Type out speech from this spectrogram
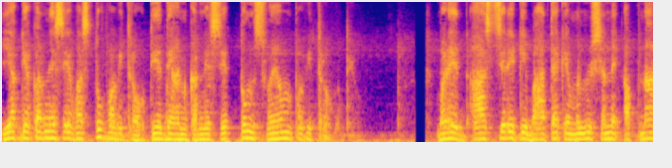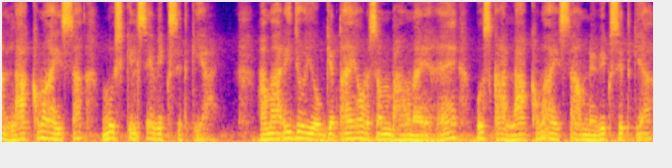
यज्ञ करने से वस्तु पवित्र होती है। ध्यान करने से तुम स्वयं पवित्र होते हो। बड़े आश्चर्य की बात है कि मनुष्य ने अपना लाखवां हिस्सा मुश्किल से विकसित किया है। हमारी जो योग्यताएँ और संभावनाएँ हैं, उसका लाखवां हिस्सा हमने विकसित किया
